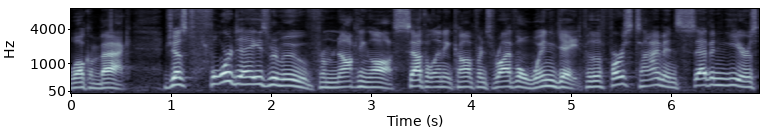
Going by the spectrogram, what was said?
Welcome back. Just four days removed from knocking off South Atlantic Conference rival Wingate. For the first time in seven years,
